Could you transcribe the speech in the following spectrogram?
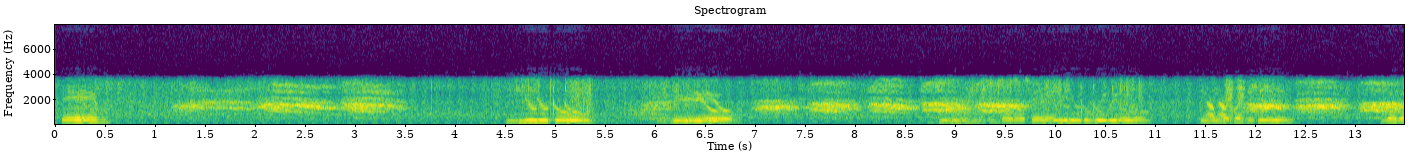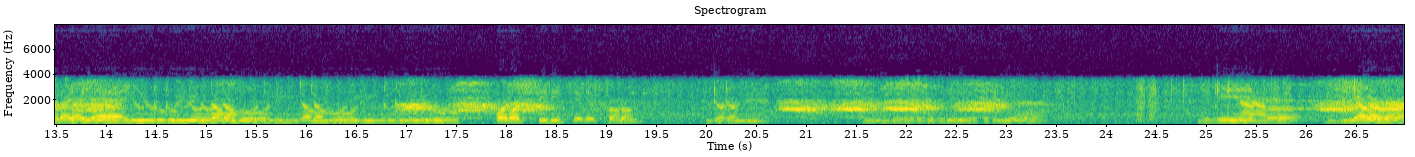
सेव यूट्यूब वीडियो तो सेव यूट्यूब वीडियो यहाँ पर देखिए वेबसाइट है YouTube video download download YouTube video for free from dot net देखिए यहाँ पर दिया हुआ है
